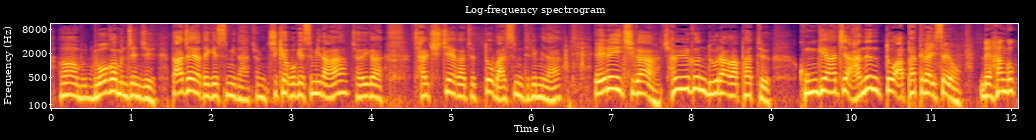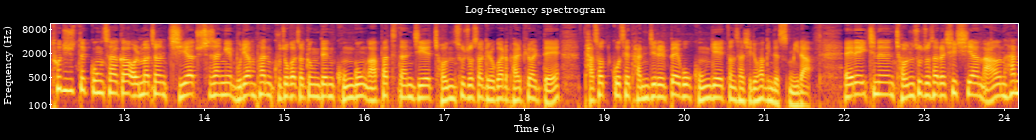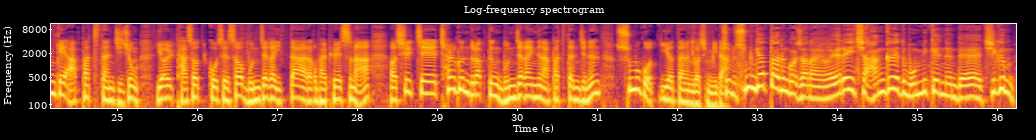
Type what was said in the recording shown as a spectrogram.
어 뭐가 문제인지 따져야 되겠습니다. 좀 지켜보겠습니다. 저희가 잘 취재해가지고 또 말씀드립니다. LH가 철근 누락 아파트 공개하지 않은 또 아파트가 있어요. 네, 한국토지주택공사가 얼마 전 지하 주차장에 무량판 구조가 적용된 공공 아파트 단지의 전수조사 결과를 발표할 때 다섯 곳의 단지를 빼고 공개했던 사실이 확 인됐습니다. LH는 전수조사를 실시한 91개 아파트 단지 중 15곳에서 문제가 있다라고 발표했으나 어, 실제 철근 누락 등 문제가 있는 아파트 단지는 20곳이었다는 것입니다. 지금 숨겼다는 거잖아요. LH 안 그래도 못 믿겠는데 지금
